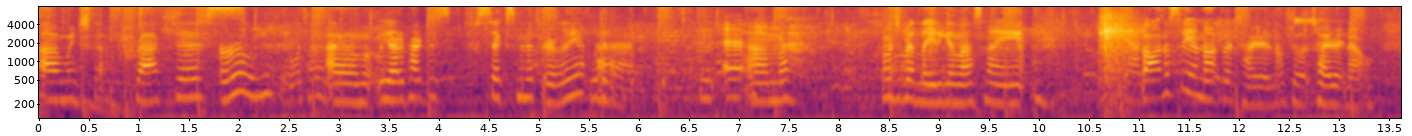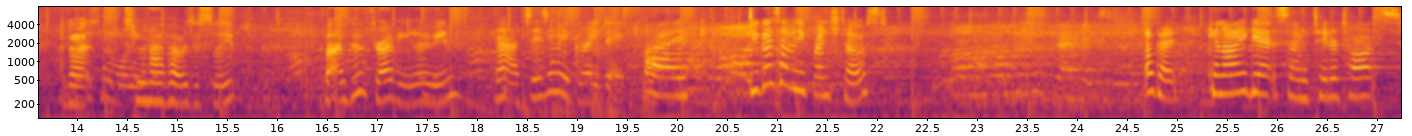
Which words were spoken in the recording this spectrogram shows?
Um, we just gotta practice. Early. Wait, what time? Um, we gotta practice six minutes early. Look at that. Um, I went to bed late again last night. But honestly, I'm not that tired. I don't feel that tired right now. I got two and a half hours of sleep. But I'm kind of thriving, you know what I mean? Yeah, today's gonna be a great day. Bye. Do you guys have any French toast? Okay, can I get some tater tots?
